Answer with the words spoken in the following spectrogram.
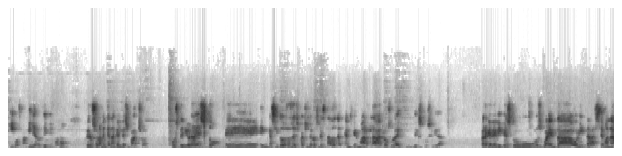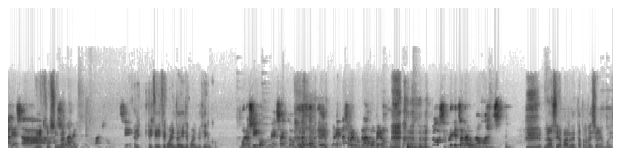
amigos, familia, lo típico, ¿no? Pero solamente en aquel despacho. Posterior a esto, eh, en casi todos los despachos de los que he estado te hacen firmar la cláusula de exclusividad para que dediques tus 40 horitas semanales a ¿En exclusiva? solamente el despacho. Sí. El, que dice 40 dice 45. Bueno, sí, exacto. 40 sobre contrato, pero luego siempre hay que echarle alguna más. No, sí, aparte, esta profesión es muy,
